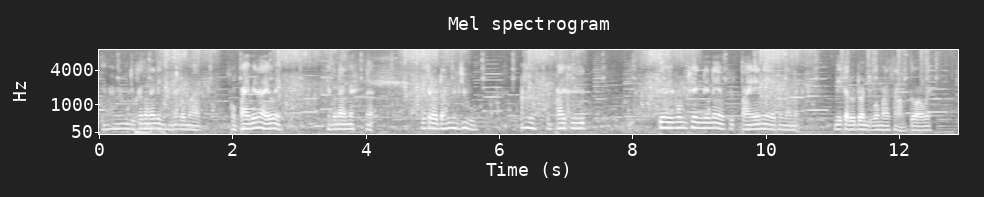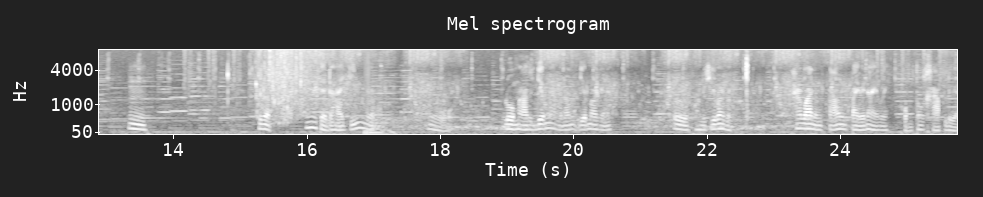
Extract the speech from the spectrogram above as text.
เห็นไหมมันอยู่แค่ตรงนั้นเองเห็นไหมเรามา ผมไปไม่ได้เว้ยเห็นตรงนั้นไหมนะนี่กระโดดดันมันอยู่เออผมไปคือเตี้ยพงเท่งแน่ๆคือตายแน่ๆตรงนั้นอะมีกระโดดดันอยู่ประมาณสามตัวเว้ยอืม คือแบบไม่เสียดายจริงแบบโอ้โหโลมาเยอะมากกว่านั้นอะเยอะมากเลยนะเออผมเลยคิดว่าแบบถ้าว่าน้ำตามไปไม่ได้เว้ยผมต้องคาบเรือ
